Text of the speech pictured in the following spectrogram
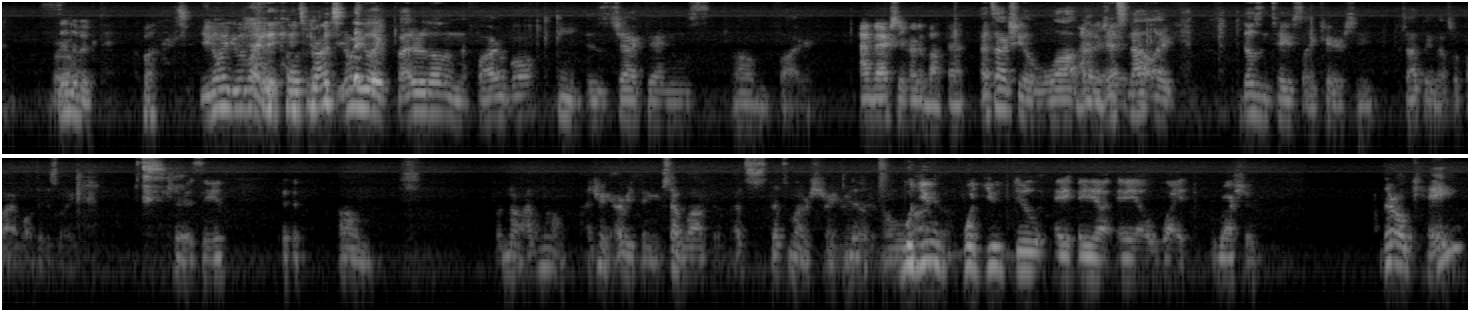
Bro. cinnamon crunch. You know what you like. Toast crunch. you know what you like better though than the Fireball Hmm. is Jack Daniel's um, Fire. I've actually heard about that. That's actually a lot better. tried It's not like it doesn't taste like kerosene. Cause I think that's what Fireball tastes like. Kerosene. Um, but no, I don't know. I drink everything except vodka. That's that's my restraint right No. there. No Would vodka. you would you do a a, a, a, a white Russian? They're okay,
